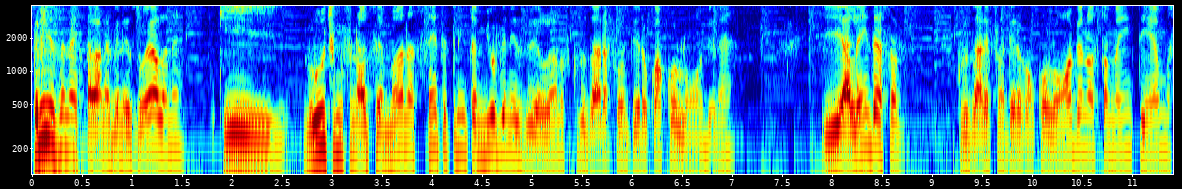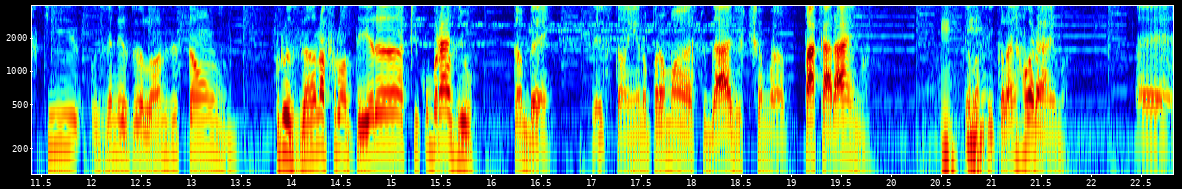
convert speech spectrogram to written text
Crise, né, que tá lá na Venezuela, né? Que no último final de semana, 130 mil venezuelanos cruzaram a fronteira com a Colômbia, né? E além dessa cruzar a fronteira com a Colômbia, nós também temos que os venezuelanos estão cruzando a fronteira aqui com o Brasil também. Eles estão indo para uma cidade que chama Pacaraima, Uhum. ela fica lá em Roraima. É,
